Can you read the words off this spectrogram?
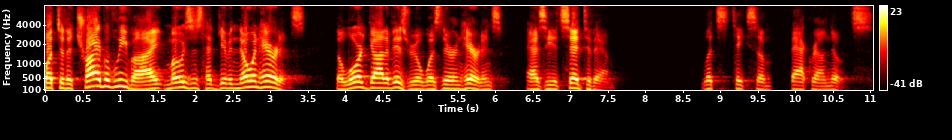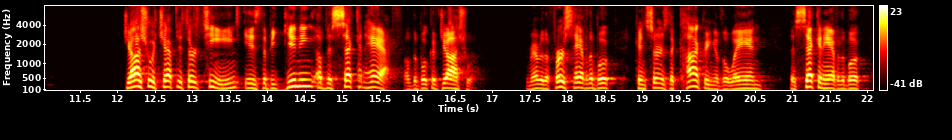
But to the tribe of Levi, Moses had given no inheritance. The Lord God of Israel was their inheritance, as he had said to them. Let's take some background notes. Joshua chapter 13 is the beginning of the second half of the book of Joshua. Remember, the first half of the book concerns the conquering of the land, the second half of the book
